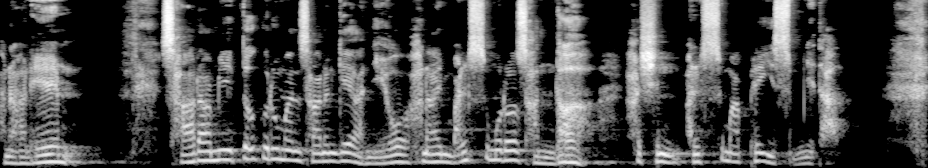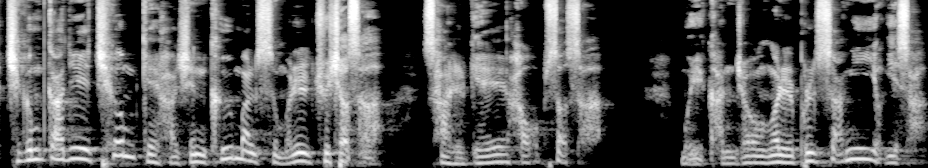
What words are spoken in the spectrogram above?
하나님, 사람이 떡으로만 사는 게 아니요 하나님 말씀으로 산다 하신 말씀 앞에 있습니다. 지금까지 체험케 하신 그 말씀을 주셔서 살게 하옵소서. 무익한 종을 불쌍히 여기사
